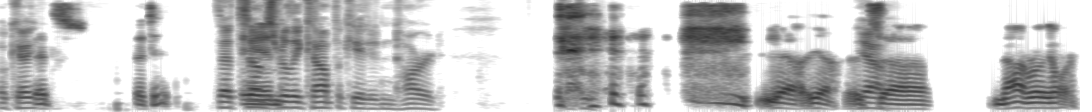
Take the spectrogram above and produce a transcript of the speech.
Okay. That's, that's it. That sounds and, really complicated and hard. yeah, yeah. It's yeah. uh not really hard.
